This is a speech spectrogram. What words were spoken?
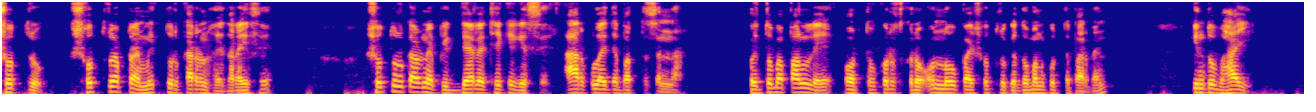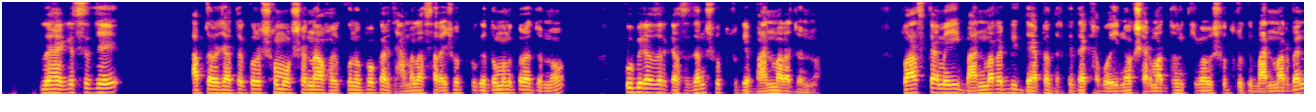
শত্রু। শত্রু আপনার মৃত্যুর কারণ হয়ে দাঁড়াইছে। শত্রুর কারণে পিঠ দেয়ালে ঠেকে গেছে, আর কুলাইতে পারতেছেন না। হয়তোবা পারলে অর্থ খরচ করে অন্য উপায়ে শত্রুকে দমন করতে পারবেন। কিন্তু ভাই, দেখা গেছে যে আপনারা যাতে করে সমস্যা না হয়, কোনো প্রকার ঝামেলা ছাড়াই শত্রুকে দমন করার জন্য কবিরাজের কাছে যান শত্রুকে বান মারার জন্য। তো আজকে আমি এই বান মারার বিদ্যা আপনাদেরকে দেখাবো এই নকশার মাধ্যমে কীভাবে শত্রুকে বান মারবেন।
